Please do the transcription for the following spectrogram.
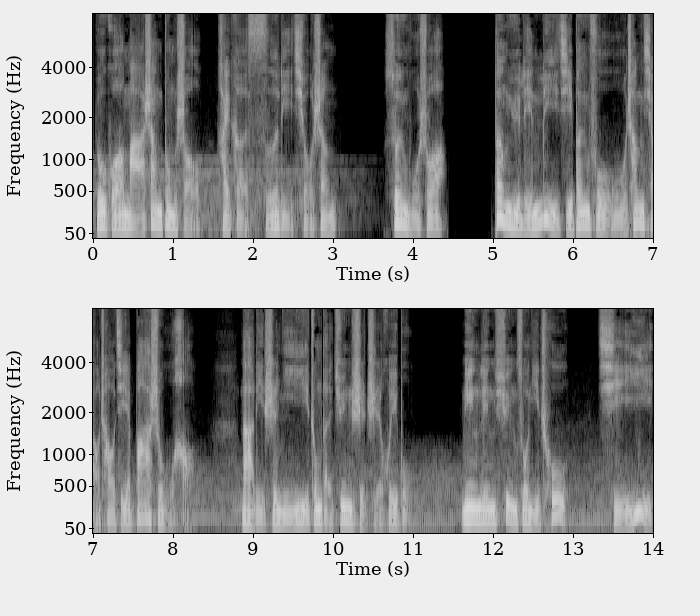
如果马上动手，还可死里求生。孙武说：“邓玉林立即奔赴武昌小朝街八十五号，那里是你意中的军事指挥部，命令迅速你出，起义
